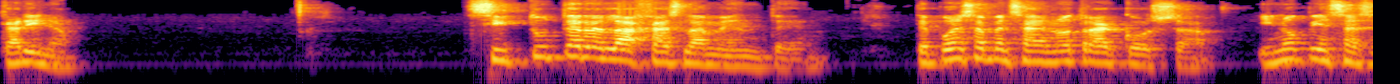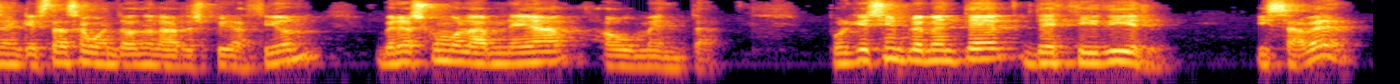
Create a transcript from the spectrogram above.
Karina. Si tú te relajas la mente, te pones a pensar en otra cosa y no piensas en que estás aguantando la respiración, verás cómo la apnea aumenta. Porque simplemente decidir y saber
